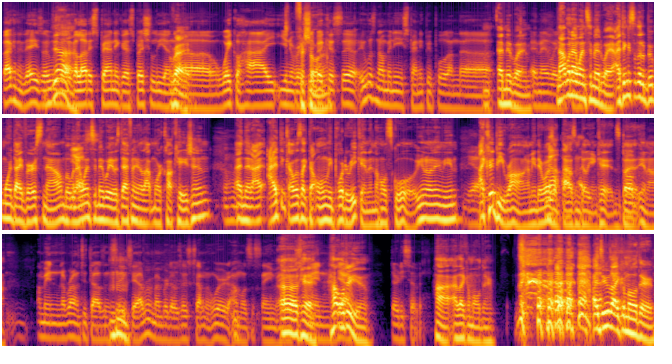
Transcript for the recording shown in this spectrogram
back in the days, it was Yeah. like a lot of Hispanic, especially in Right. uh, Waco High University, sure. because uh, it was not many Hispanic people on the At Midway. at Midway, Not when I went to Midway. I think it's a little bit more diverse now, but when I went to Midway, it was definitely a lot more Caucasian. Mm-hmm. And then I, I think I was like the only Puerto Rican in the whole school. You know what I mean? Yeah. I could be wrong. I mean, there was No, a thousand I- billion kids, but well, you know. I mean, around 2006. Yeah, I remember those. days 'cause I mean, we're almost the same. Mm-hmm. Oh, age, okay. and How old are you? 37. Huh, I like them older. I do like them older.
